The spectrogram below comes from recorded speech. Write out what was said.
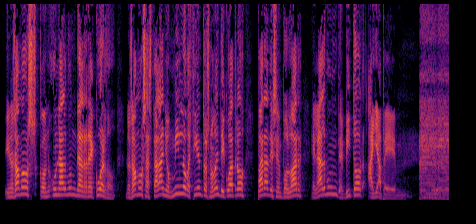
y nos vamos con un álbum del recuerdo. Nos vamos hasta el año 1994 para desempolvar el álbum de Víctor Ayape. Thank you.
